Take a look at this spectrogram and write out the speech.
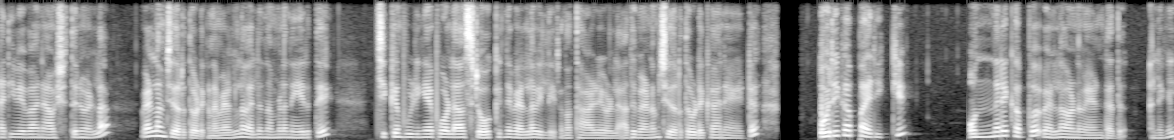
അരി വേവാൻ ആവശ്യത്തിനുള്ള വെള്ളം ചേർത്ത് കൊടുക്കണം. വെള്ളമല്ല നമ്മൾ നേരത്തെ ചിക്കൻ പുഴുങ്ങിയപ്പോൾ ആ സ്റ്റോക്കിന്റെ വെള്ളമില്ലായിരുന്നു താഴെയുള്ള. അത് വേണം ചേർത്ത് കൊടുക്കാനായിട്ട്. ഒരു കപ്പ് അരിക്ക് ഒന്നര കപ്പ് വെള്ളമാണ് വേണ്ടത് അല്ലെങ്കിൽ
